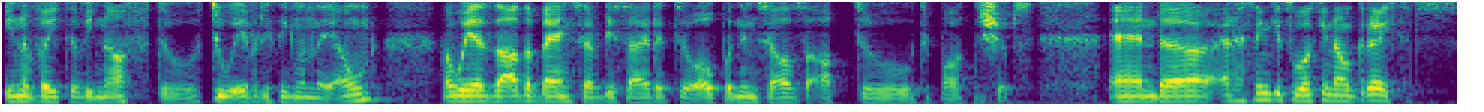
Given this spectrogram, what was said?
innovative enough to do everything on their own. And whereas the other banks have decided to open themselves up to, to partnerships. And, uh, and I think it's working out great. It's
